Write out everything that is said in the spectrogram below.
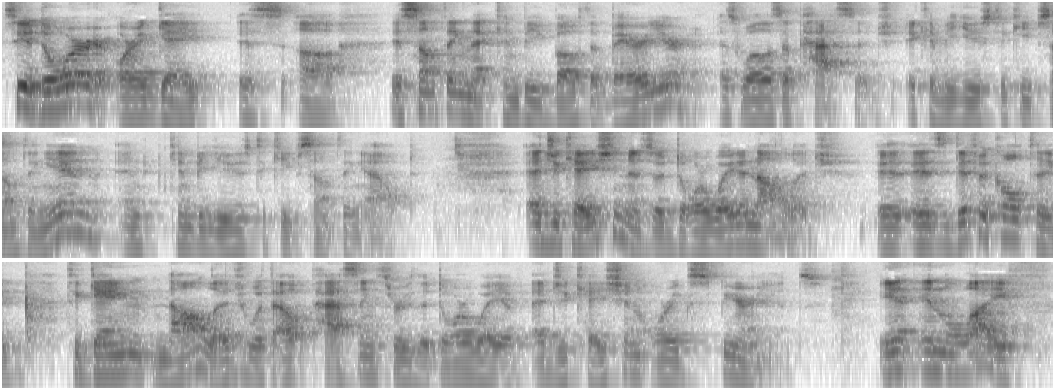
See, a door or a gate is, uh, is something that can be both a barrier as well as a passage. It can be used to keep something in and can be used to keep something out. Education is a doorway to knowledge. It's difficult to, to gain knowledge without passing through the doorway of education or experience. In, in life,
